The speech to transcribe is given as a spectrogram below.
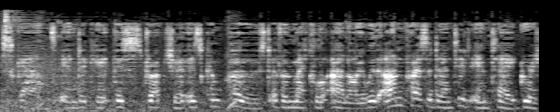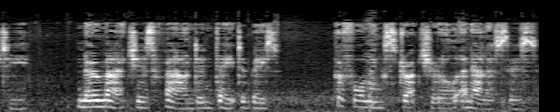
Scans indicate this structure is composed of a metal alloy with unprecedented integrity. No match is found in database. Performing structural analysis.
